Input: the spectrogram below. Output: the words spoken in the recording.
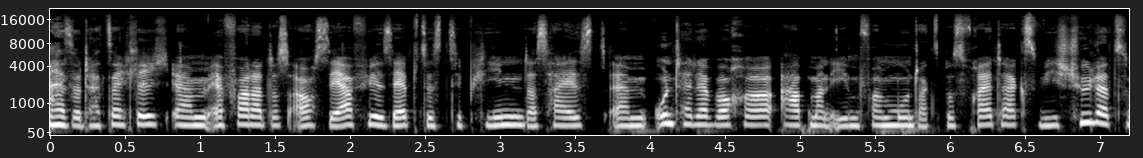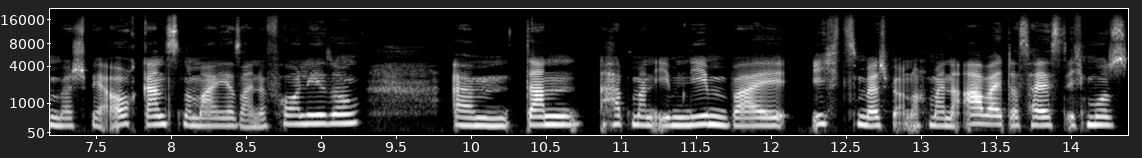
Also tatsächlich ähm, erfordert es auch sehr viel Selbstdisziplin. Das heißt, ähm, unter der Woche hat man eben von montags bis freitags, wie Schüler zum Beispiel auch, ganz normal ja seine Vorlesung. Ähm, dann hat man eben nebenbei, ich zum Beispiel auch noch meine Arbeit. Das heißt, ich muss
